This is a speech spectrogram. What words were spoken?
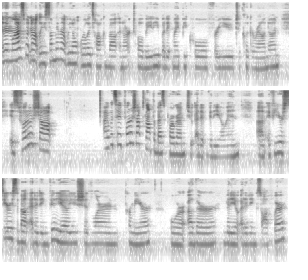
And then last but not least, something that we don't really talk about in ART 1280, but it might be cool for you to click around on, is Photoshop. I would say Photoshop's not the best program to edit video in. Um, if you're serious about editing video, you should learn Premiere or other video editing software.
